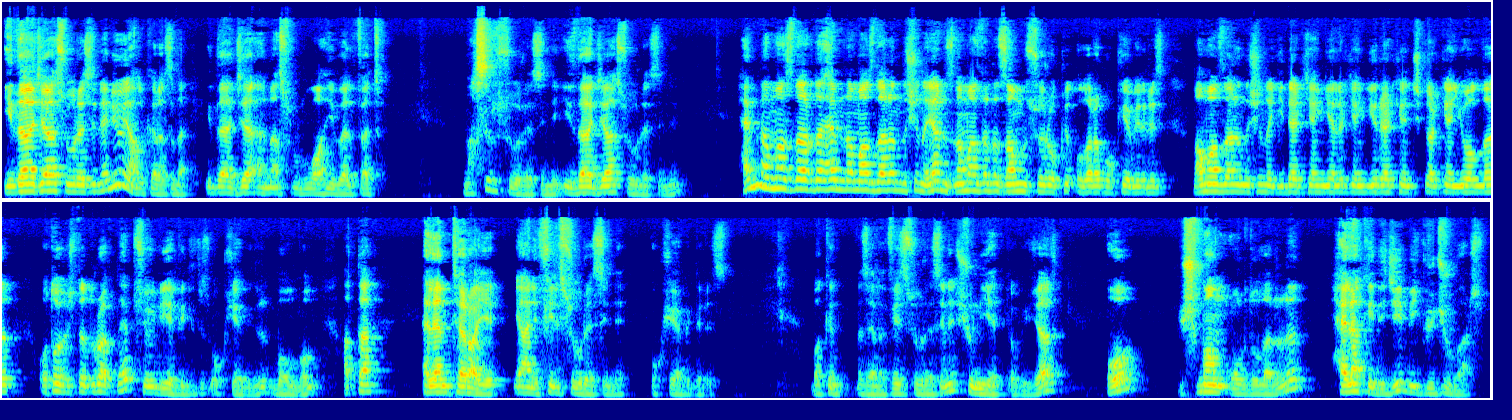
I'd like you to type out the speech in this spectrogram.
İdaca suresi deniyor ya halk arasında. İdaca nasrullahi vel feth. Nasır suresini, İdaca suresini hem namazlarda hem namazların dışında yalnız namazlarda zamm-ı sure olarak okuyabiliriz. Namazların dışında giderken, gelirken, girerken, çıkarken, yolda, otobüste, durakta hep söyleyebiliriz, okuyabiliriz bol bol. Hatta Elem Tera'yı yani Fil suresini okuyabiliriz. Bakın mesela Fil suresini şu niyetle okuyacağız. O düşman ordularını helak edici bir gücü var.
